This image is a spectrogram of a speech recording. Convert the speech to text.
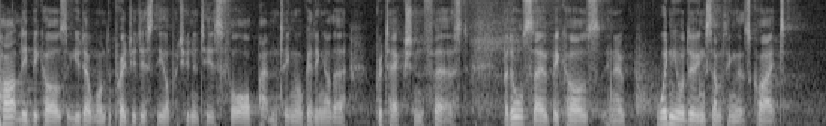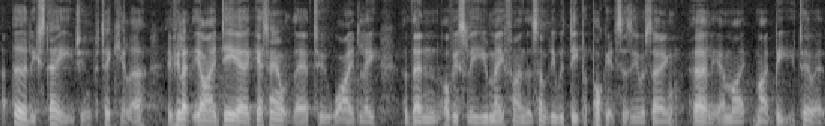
partly because you don't want to prejudice the opportunities for patenting or getting other protection first, but also because, you know, when you're doing something that's quite early stage in particular, if you let the idea get out there too widely, then obviously you may find that somebody with deeper pockets, as you were saying earlier, might, might beat you to it.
